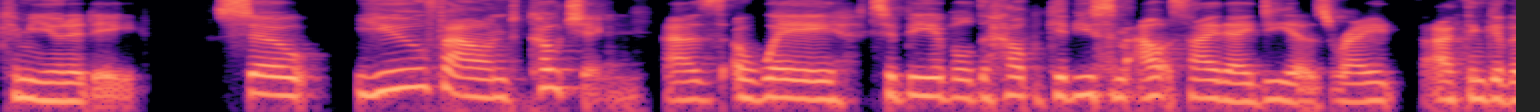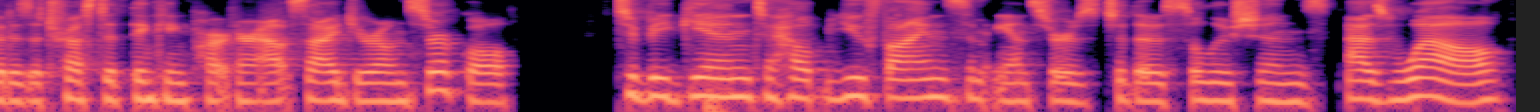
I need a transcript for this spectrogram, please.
community. So you found coaching as a way to be able to help give you some outside ideas right? I think of it as a trusted thinking partner outside your own circle to begin to help you find some answers to those solutions as well.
